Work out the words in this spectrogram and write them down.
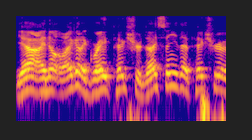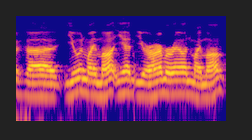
Yeah, I know. I got a great picture. Did I send you that picture of uh, you and my mom? You had your arm around my mom?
